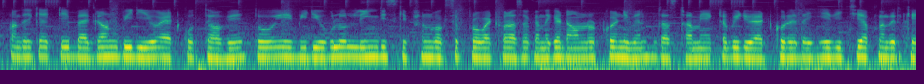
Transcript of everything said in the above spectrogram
আপনাদেরকে একটি ব্যাকগ্রাউন্ড ভিডিও অ্যাড করতে হবে। তো এই ভিডিওগুলোর লিঙ্ক ডিসক্রিপশন বক্সে প্রোভাইড করা আছে, ওখান থেকে ডাউনলোড করে নেবেন। জাস্ট আমি একটা ভিডিও অ্যাড করে দেখিয়ে দিচ্ছি আপনাদেরকে।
